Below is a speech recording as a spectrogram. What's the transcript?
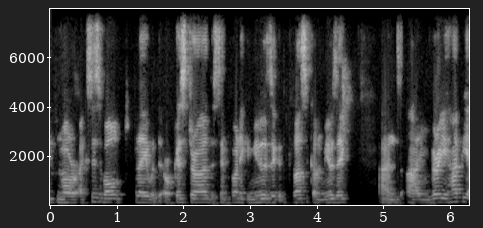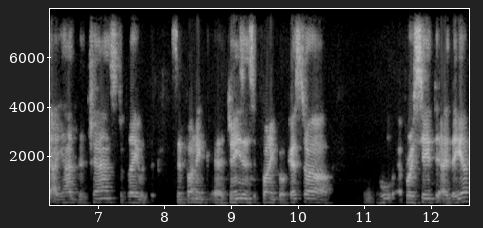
it more accessible to play with the orchestra, the symphonic music, the classical music, and I'm very happy I had the chance to play with the symphonic uh, Tunisian Symphonic Orchestra, who appreciate the idea.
